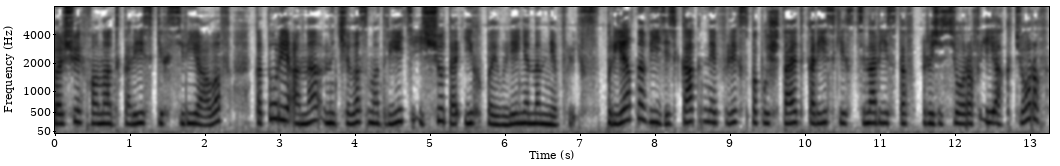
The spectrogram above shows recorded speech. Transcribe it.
большой фанат корейских сериалов, которые она начала смотреть еще до их появления на Netflix. Приятно видеть, как Netflix побуждает корейских сценаристов, режиссеров и актеров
